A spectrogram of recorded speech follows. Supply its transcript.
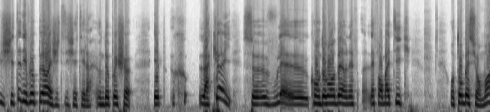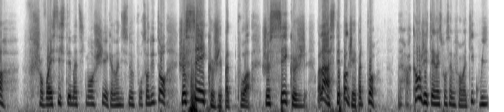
j'étais développeur et j'étais là, under pressure, et l'accueil se voulait euh, qu'on demandait l'informatique, on tombait sur moi. J'envoyais systématiquement chier 99% du temps. Je sais que j'ai pas de poids. Je sais que je... Voilà, à cette époque, j'avais pas de poids. Quand j'étais responsable informatique, oui.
